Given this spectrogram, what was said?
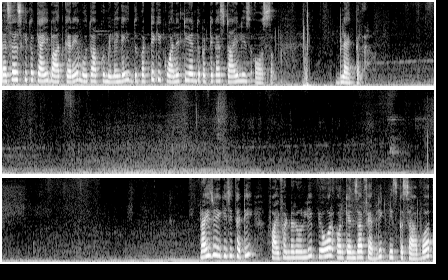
टसल्स की तो क्या ही बात करें, वो तो आपको मिलेंगे ही। दुपट्टे की क्वालिटी एंड दुपट्टे का style is awesome black colour price रहेगी जी thirty five hundred only pure और गेंजा फैब्रिक विथ कसाब वर्क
